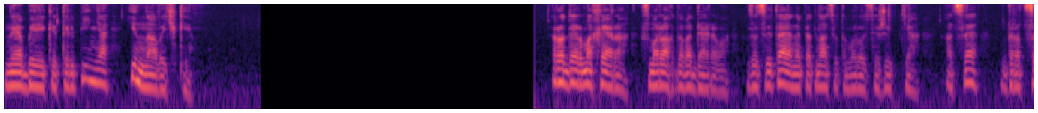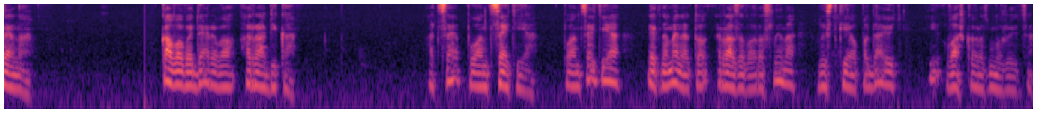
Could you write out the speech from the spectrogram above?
неабияке терпіння і навички. Родермахера смарагдове дерево зацвітає на 15-му році життя, а це драцена. Кавове дерево арабіка. А це пуанцетія. Пуанцетія, як на мене, то разова рослина, листки опадають і важко розмножуються.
